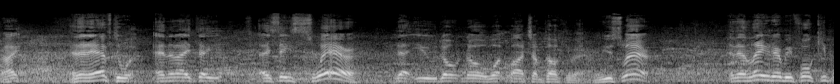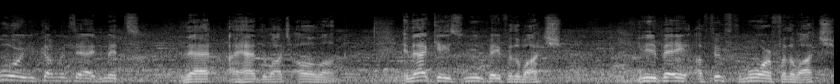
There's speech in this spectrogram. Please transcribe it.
Right? And then after, and then I tell you, I say, Swear that you don't know what watch I'm talking about. You swear. And then later, before Kippur, you come and say, I admit that I had the watch all along. In that case, you need to pay for the watch. You need to pay a fifth more for the watch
